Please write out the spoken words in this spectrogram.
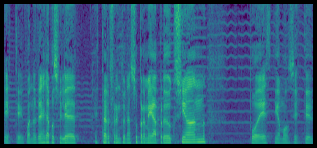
este, cuando tenés la posibilidad de estar frente a una super mega producción, podés, digamos, este,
